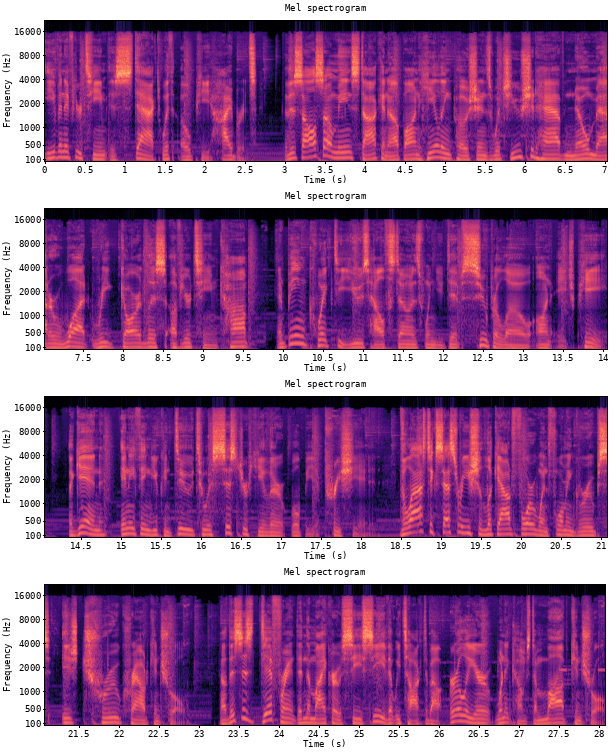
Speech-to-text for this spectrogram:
even if your team is stacked with OP hybrids. This also means stocking up on healing potions, which you should have no matter what, regardless of your team comp, and being quick to use health stones when you dip super low on HP. Again, anything you can do to assist your healer will be appreciated. The last accessory you should look out for when forming groups is true crowd control. Now, this is different than the micro CC that we talked about earlier when it comes to mob control.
